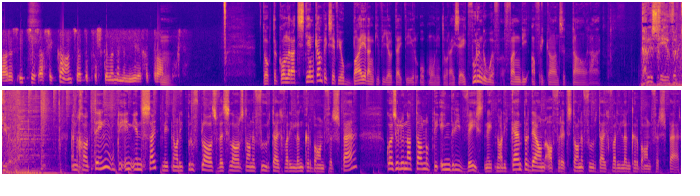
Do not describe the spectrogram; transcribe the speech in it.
Daar is iets soos Afrikaans wat op verskillende maniere gepraat hmm. Dr. Konrad Steenkamp, ek sê vir jou baie dankie vir jou tyd hier op Monitor. Hy sê uitvoerende hoof van die Afrikaanse Taalraad. Daar is hier verkeer. In Gauteng op die N1 suid net na die proefplaas wisselaar staan 'n voertuig wat die linkerbaan versper. KwaZulu-Natal op die N3 Wes net na die Camperdown afrit staan 'n voertuig wat die linkerbaan versper.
